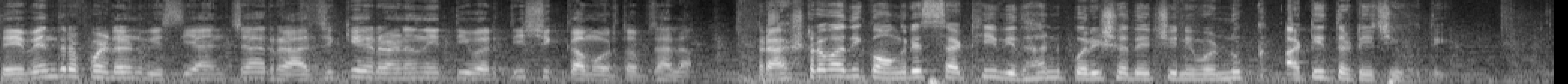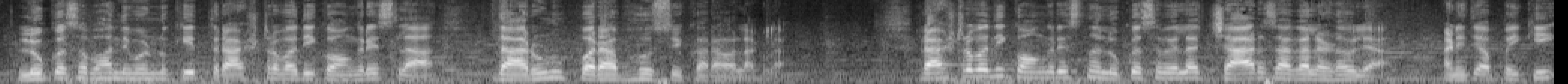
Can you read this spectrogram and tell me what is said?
देवेंद्र फडणवीस यांच्या राजकीय रणनीतीवरती शिक्कामोर्तब झाला. राष्ट्रवादी काँग्रेससाठी विधान परिषदेची निवडणूक अटीतटीची होती. लोकसभा निवडणुकीत राष्ट्रवादी काँग्रेसला दारुण पराभव स्वीकारावा लागला. राष्ट्रवादी काँग्रेसनं लोकसभेला चार जागा लढवल्या आणि त्यापैकी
